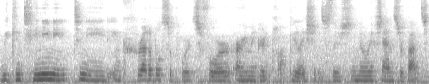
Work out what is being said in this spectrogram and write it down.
We continue need, to need incredible supports for our immigrant populations. There's no ifs, ands, or buts.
